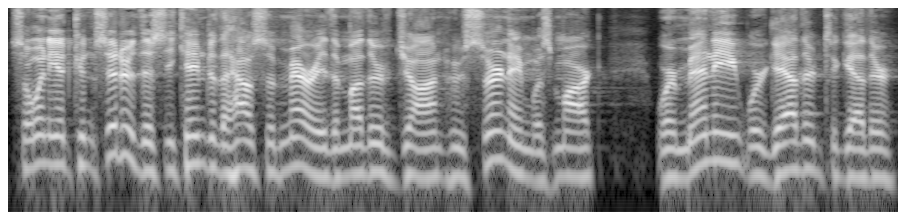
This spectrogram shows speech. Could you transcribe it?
So when he had considered this, he came to the house of Mary, the mother of John, whose surname was Mark, where many were gathered together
